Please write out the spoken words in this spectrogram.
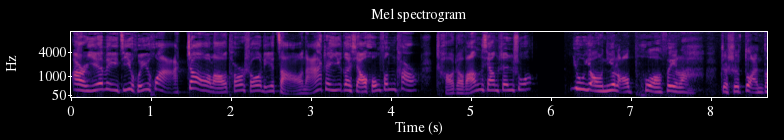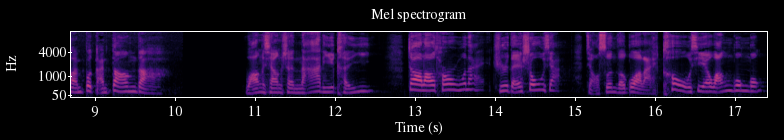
二爷未及回话，赵老头手里早拿着一个小红封套，朝着王乡绅说。又要你老破费了，这是断断不敢当的。王乡绅哪里肯依？赵老头无奈，只得收下，叫孙子过来叩谢王公公。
